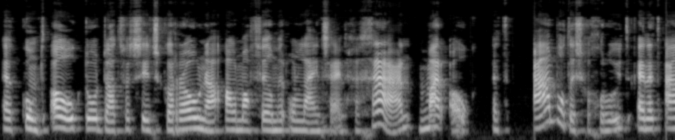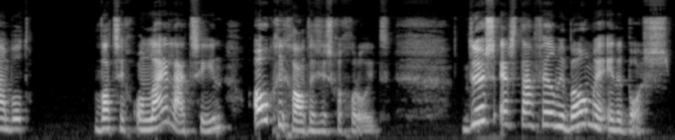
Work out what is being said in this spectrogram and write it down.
uh, komt ook doordat we sinds corona allemaal veel meer online zijn gegaan. Maar ook het aanbod is gegroeid en het aanbod wat zich online laat zien ook gigantisch is gegroeid. Dus er staan veel meer bomen in het bos.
